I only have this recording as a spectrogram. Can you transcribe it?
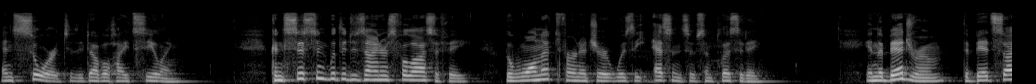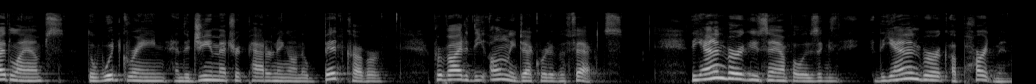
and soared to the double height ceiling. Consistent with the designer's philosophy, the walnut furniture was the essence of simplicity. In the bedroom, the bedside lamps, the wood grain, and the geometric patterning on the bed cover provided the only decorative effects. The Annenberg example is the Annenberg apartment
